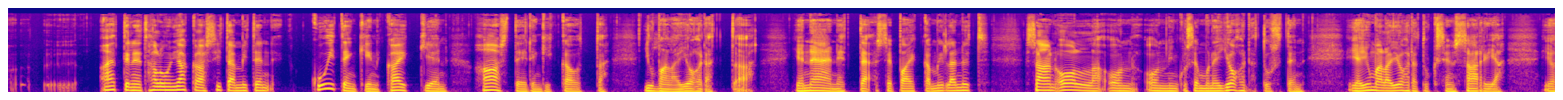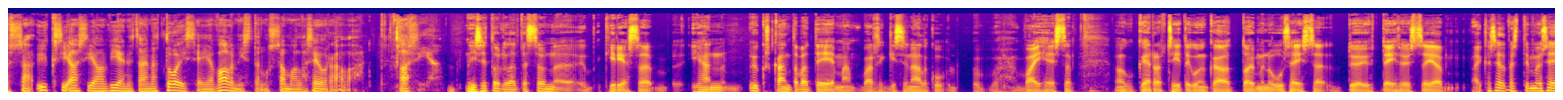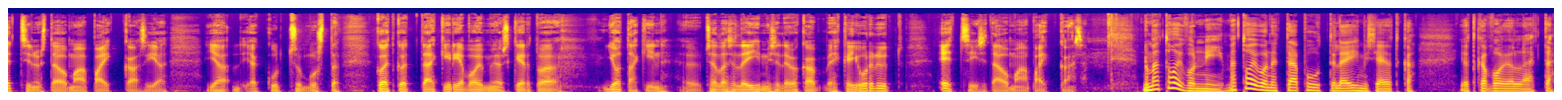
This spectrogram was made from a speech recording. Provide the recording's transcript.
ajattelin, että haluan jakaa sitä, miten kuitenkin kaikkien haasteidenkin kautta Jumala johdattaa. Ja näen, että se paikka, millä nyt saan olla, on, on niin kuin semmoinen johdatusten ja Jumalan johdatuksen sarja, jossa yksi asia on vienyt aina toiseen ja valmistanut samalla seuraavaan asiaan. Niin se todella tässä on äh, kirjassa ihan yksi kantava teema, varsinkin sen alkuvaiheessa, kun kerrot siitä, kuinka olet toiminut useissa työyhteisöissä ja aika selvästi myös etsinyt sitä omaa paikkaasi ja, ja, ja kutsumusta. Koetko, että tämä kirja voi myös kertoa jotakin sellaiselle ihmiselle, joka ehkä juuri nyt etsii sitä omaa paikkaansa? No mä toivon niin. Mä toivon, että tämä puhuttelee ihmisiä, jotka, jotka voi olla, että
